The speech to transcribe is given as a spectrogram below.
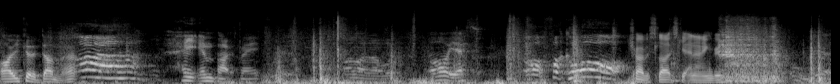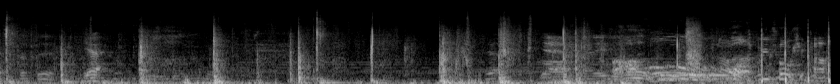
Oh, you could have done that. Ah! Hate impact, mate. I like that one. Oh, yes. Oh, fuck off! Travis likes getting angry. Oh, yeah. What are we talking about?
